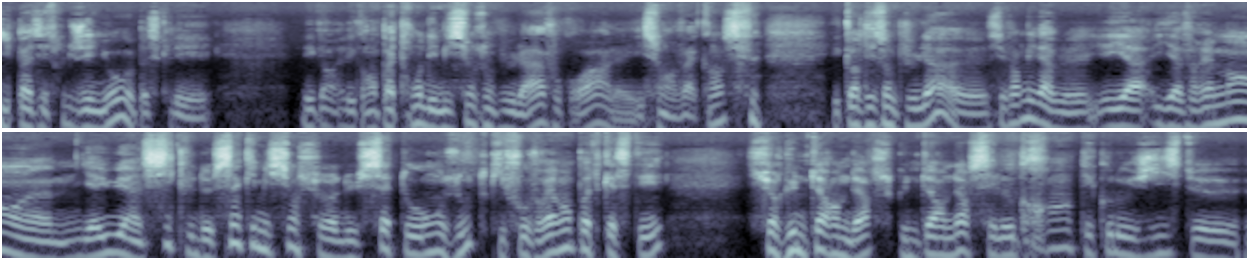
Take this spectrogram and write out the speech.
il passe des trucs géniaux parce que les les, grands patrons d'émissions sont plus là, faut croire, ils sont en vacances. Et quand ils sont plus là, euh, c'est formidable. Il y a, vraiment, euh, il y a eu un cycle de cinq émissions sur du 7 au 11 août qu'il faut vraiment podcaster sur Günther Anders. Günther Anders, c'est le grand écologiste euh,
